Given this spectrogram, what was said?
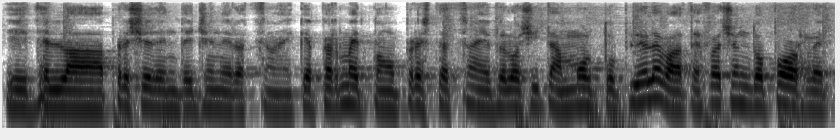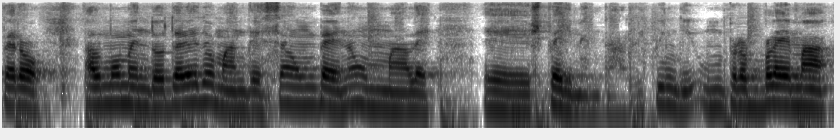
eh, della precedente generazione che permettono prestazioni e velocità molto più elevate facendo porre però al momento delle domande se è un bene o un male eh, sperimentarli. Quindi un problema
